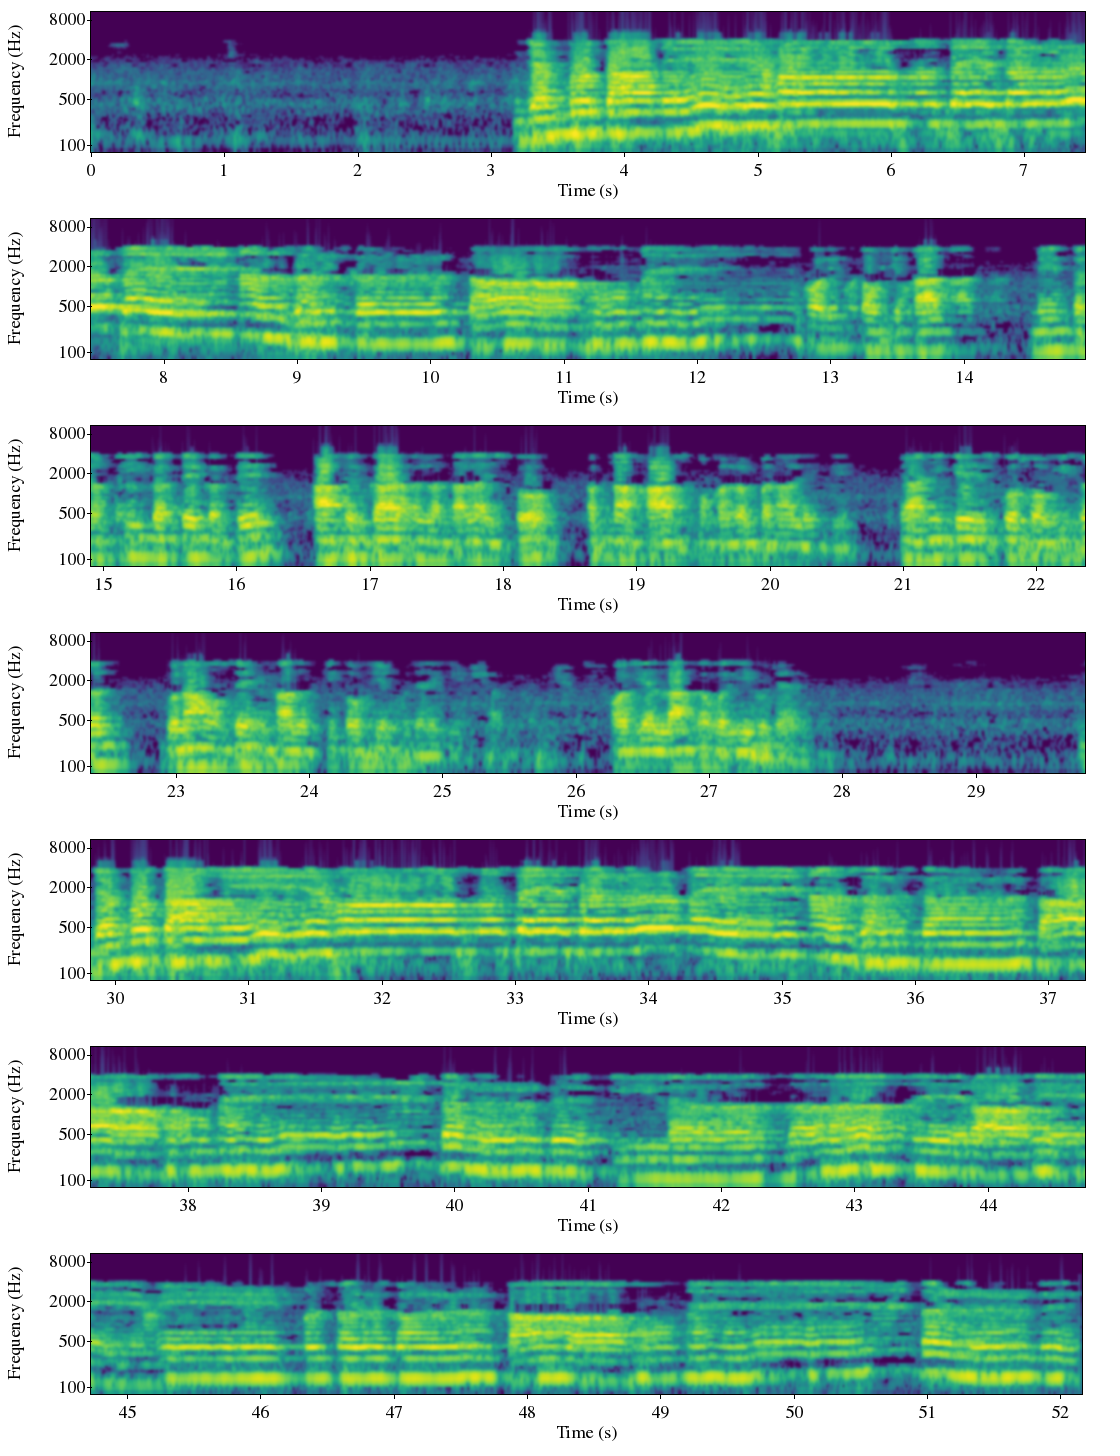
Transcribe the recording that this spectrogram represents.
جب تانے نظر کرتا ہوں میں، اور ان توفیقات میں ترقی کرتے کرتے آخرکار اللہ تعالیٰ اس کو اپنا خاص مقرر بنا لیں گے۔ یعنی کہ اس کو سو فیصد گناہوں سے حفاظت کی توفیق ہو جائے گی انشاءاللہ۔ اور یہ اللہ کا ولی ہو جائے گا۔ جب تانے ہو سے سر پہ نظر کرتا ہوں میں۔ درد کی لذت راہ سر کرتا ہوں میں۔ درد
